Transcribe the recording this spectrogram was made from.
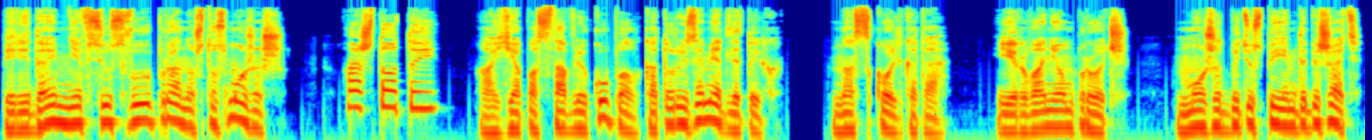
передай мне всю свою прану, что сможешь». «А что ты?» «А я поставлю купол, который замедлит их. Насколько-то. И рванем прочь. Может быть, успеем добежать».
